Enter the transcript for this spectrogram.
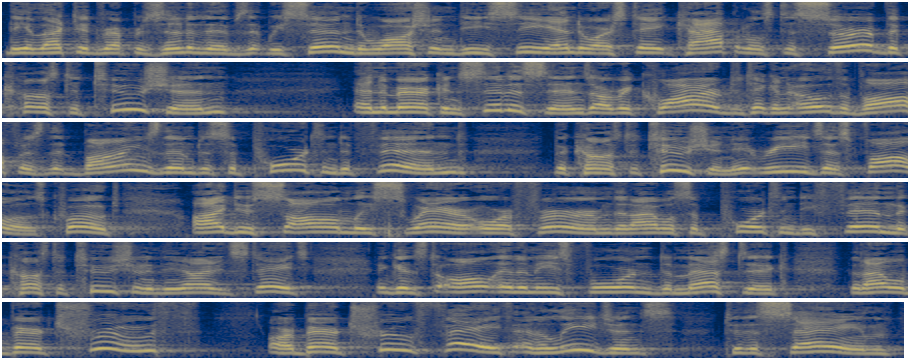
The elected representatives that we send to Washington, D.C., and to our state capitals to serve the Constitution and American citizens are required to take an oath of office that binds them to support and defend the Constitution. It reads as follows, quote, I do solemnly swear or affirm that I will support and defend the Constitution of the United States against all enemies, foreign and domestic, that I will bear truth or bear true faith and allegiance to the same,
